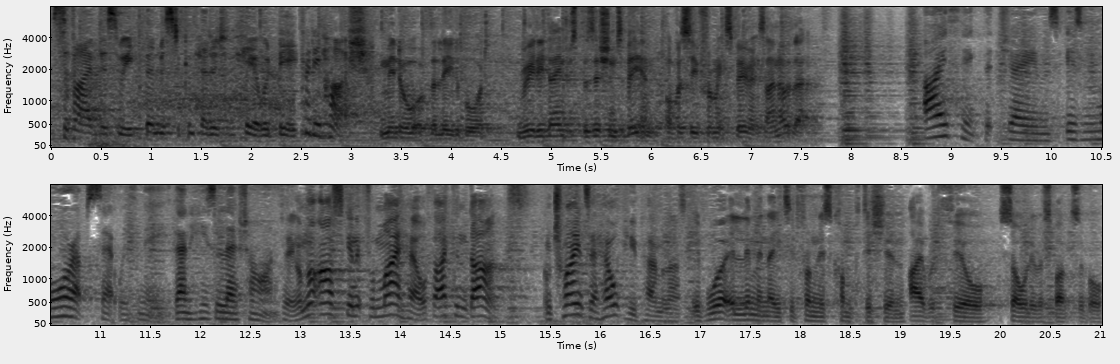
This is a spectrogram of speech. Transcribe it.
survive this week, then Mr. Competitive here would be pretty harsh. Middle of the leaderboard. Really dangerous position to be in. Obviously, from experience, I know that. I think that James is more upset with me than he's let on. I'm not asking it for my health. I can dance. I'm trying to help you, Pamela. If we're eliminated from this competition, I would feel solely responsible.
